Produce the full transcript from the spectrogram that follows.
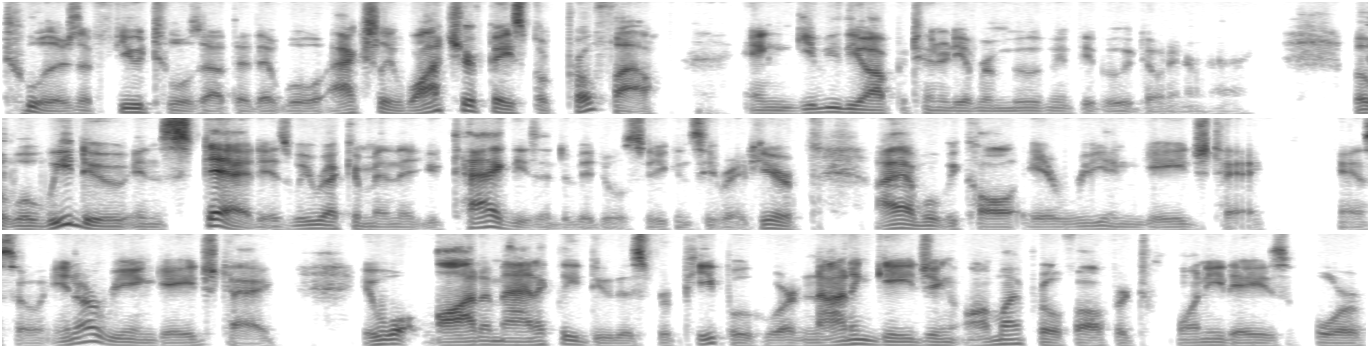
tool. There's a few tools out there that will actually watch your Facebook profile and give you the opportunity of removing people who don't interact. But what we do instead is we recommend that you tag these individuals. So you can see right here, I have what we call a re-engage tag. Okay, so in our re-engage tag, it will automatically do this for people who are not engaging on my profile for 20 days or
